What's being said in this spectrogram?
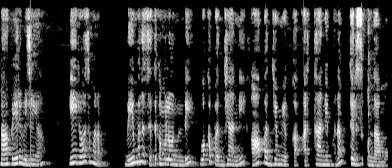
నా పేరు విజయ. ఈరోజు మనం వేమన శతకములో నుండి ఒక పద్యాన్ని ఆ పద్యం యొక్క అర్థాన్ని మనం తెలుసుకుందాము.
